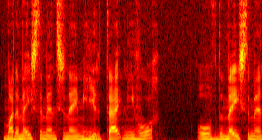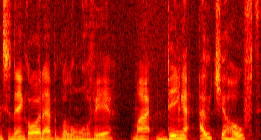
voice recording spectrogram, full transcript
maar de meeste mensen nemen hier de tijd niet voor. Of de meeste mensen denken, oh, dat heb ik wel ongeveer. Maar dingen uit je hoofd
